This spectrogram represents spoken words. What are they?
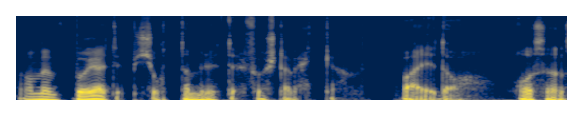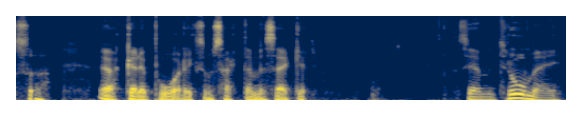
ja, men börjar typ 28 minuter första veckan varje dag och sen så ökar det på liksom sakta men säkert. Så ja, men tro mig,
